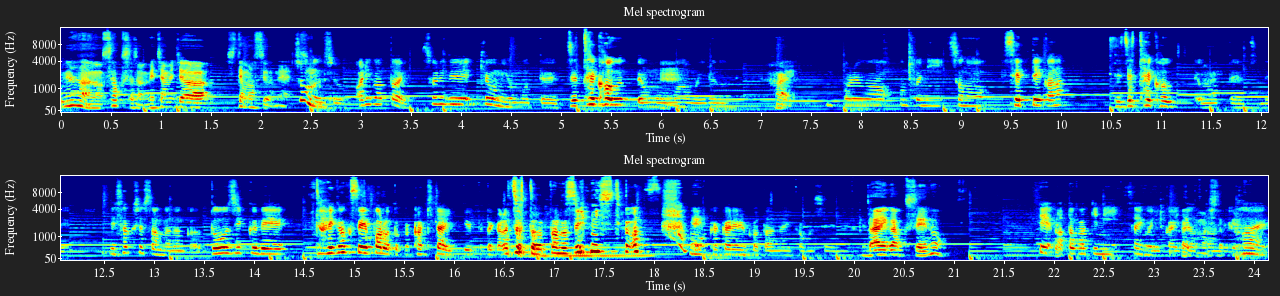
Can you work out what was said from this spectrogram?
皆さん、あの、作者さんめちゃめちゃしてますよね。そうなんですよ。ありがたい。それで興味を持って絶対買うって思うものもいるので、はい。これは本当にその設定かな？で絶対買うって思ったやつで。で、作者さんがなんか同軸で大学生パロとか書きたいって言ってたからちょっと楽しみにしてます。えもう書かれることはないかもしれないけど。大学生の、で、後書きに最後に書いてあったんで。書いてましたけどはい。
